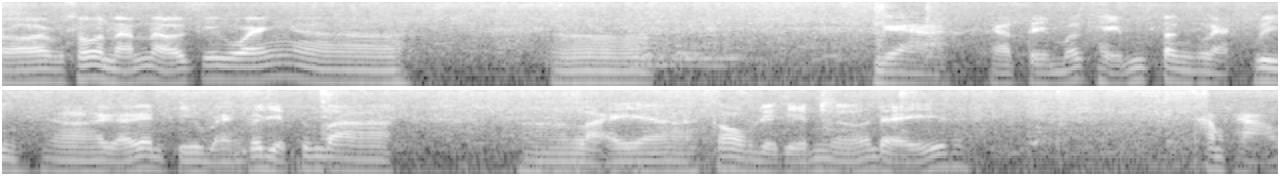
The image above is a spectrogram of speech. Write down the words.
rồi một số hình ảnh ở cái quán uh, uh, gà gà tìm ớt hiểm Tân Lạc Viên à, gửi anh chị bạn có dịp chúng ta à, lại à, có một địa điểm nữa để tham khảo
